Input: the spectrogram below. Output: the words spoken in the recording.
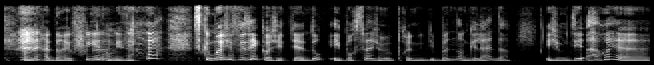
ma mère adorait fouiller dans mes affaires. Ce que moi, je faisais quand j'étais ado. Et pour ça, je me prenais des bonnes engueulades. Et je me dis, ah ouais, euh,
